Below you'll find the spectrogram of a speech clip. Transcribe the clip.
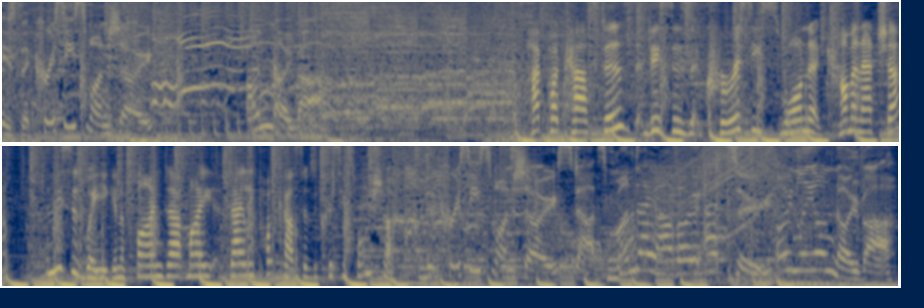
is the Chrissy Swan Show on Nova. Hi, podcasters. This is Chrissy Swan coming at you. And this is where you're going to find uh, my daily podcast of the Chrissy Swan Show. The Chrissy Swan Show starts Monday Arvo at 2, only on Nova.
